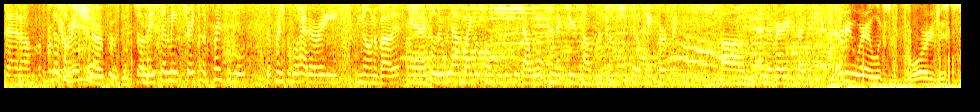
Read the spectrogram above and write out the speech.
that um, approved The it, commissioner right? approved it. So they sent me straight to the principal. The principal had already known about it. And I told her we have microphones and things like that. We'll connect to your sound system. She said, okay, perfect. Um, and they're very excited. Everywhere looks gorgeous.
